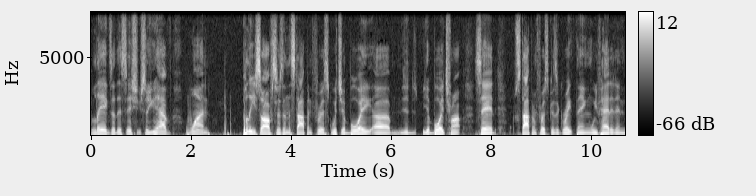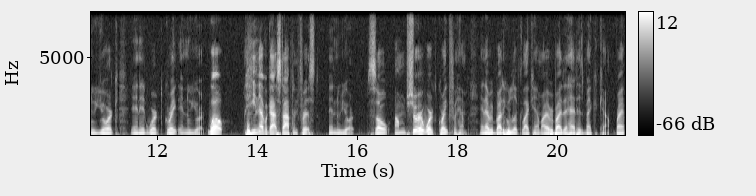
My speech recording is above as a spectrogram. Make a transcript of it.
legs of this issue. So you have one police officers in the stop and frisk, which your boy uh, your, your boy Trump said stop and frisk is a great thing. We've had it in New York and it worked great in New York. Well, he never got stopped and frisked in New York. So I'm sure it worked great for him and everybody who looked like him or everybody that had his bank account, right?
